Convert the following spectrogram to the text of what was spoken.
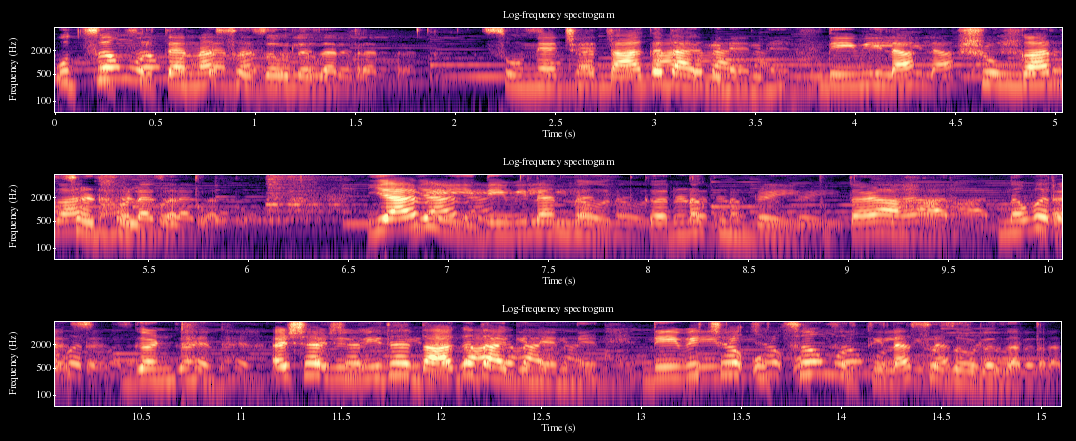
उत्सव मूर्त्यांना सजवलं जातं. सोन्याच्या दागदागिन्यांनी देवीला शृंगार चढवला जातो. यावेळी देवीला नथ कर्णकुंडळे पुतळा हार नवरस गंठन अशा विविध दागदागिन्यांनी देवीच्या उत्सव मूर्तीला सजवलं जातं.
